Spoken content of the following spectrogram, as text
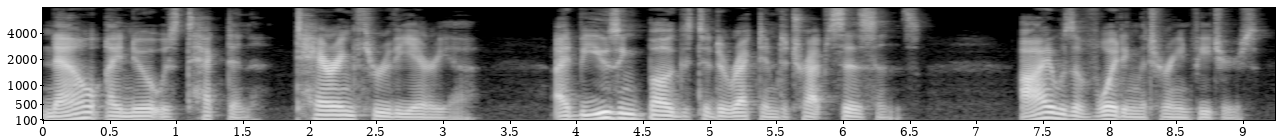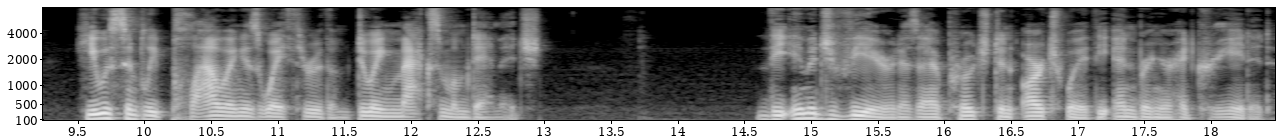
Now I knew it was Tecton, tearing through the area. I'd be using bugs to direct him to trapped citizens. I was avoiding the terrain features. He was simply plowing his way through them, doing maximum damage. The image veered as I approached an archway the Endbringer had created.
